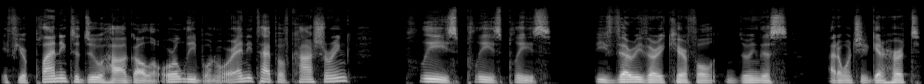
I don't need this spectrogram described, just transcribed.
if you're planning to do ha'agala or libun or any type of koshering, please, please, please be very, very careful in doing this. I don't want you to get hurt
